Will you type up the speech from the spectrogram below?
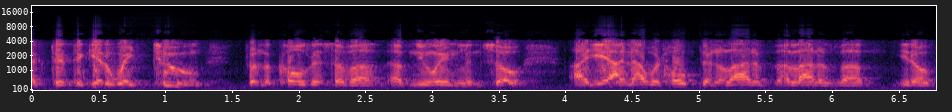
uh, to, to get away to from the coldness of uh, of New England. So. Uh, yeah, and I would hope that a lot of a lot of uh, you know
